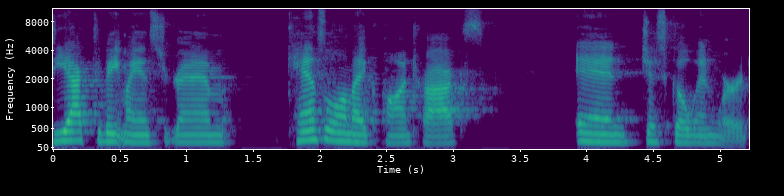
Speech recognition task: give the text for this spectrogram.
deactivate my Instagram, cancel all my contracts and just go inward.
